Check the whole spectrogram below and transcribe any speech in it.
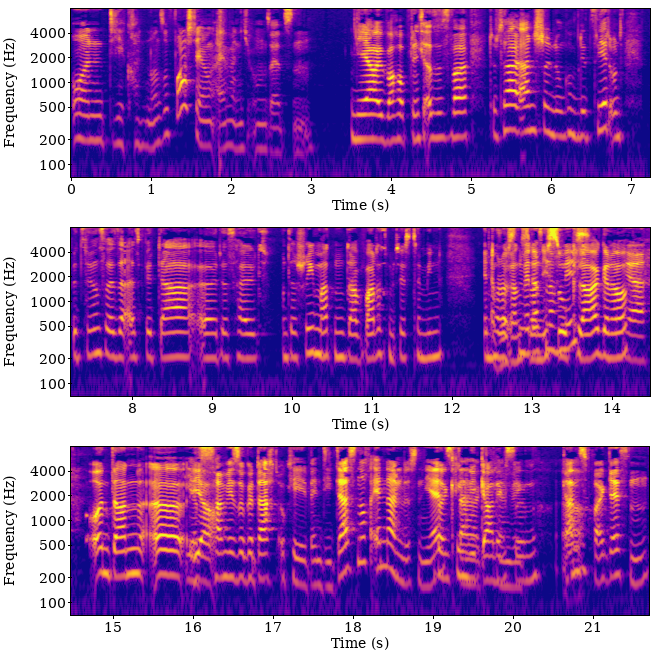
Und die konnten unsere Vorstellung einfach nicht umsetzen. Ja, überhaupt nicht. Also es war total anstrengend und kompliziert und beziehungsweise als wir da äh, das halt unterschrieben hatten, da war das mit der Terminintoleranz noch nicht noch so nicht. klar, genau. Ja. Und dann, äh, jetzt ja. haben wir so gedacht, okay, wenn die das noch ändern müssen jetzt, dann kriegen die gar nichts hin. Ganz ja. vergessen.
